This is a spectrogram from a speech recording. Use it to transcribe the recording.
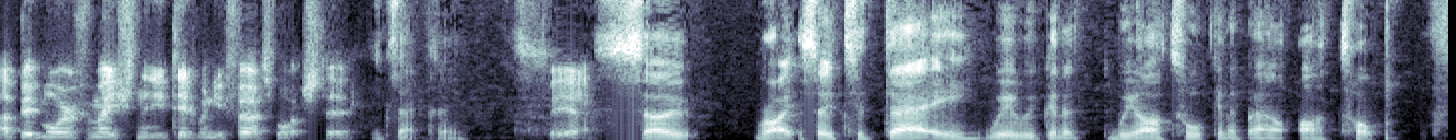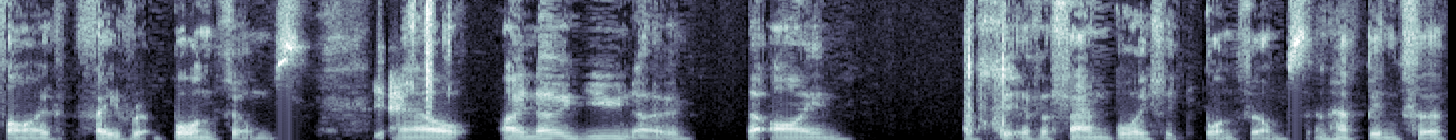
a bit more information than you did when you first watched it. Exactly. But yeah, So right. So today we we're gonna we are talking about our top five favorite Bond films. Yes. Now I know you know that I'm a bit of a fanboy for Bond films and have been for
